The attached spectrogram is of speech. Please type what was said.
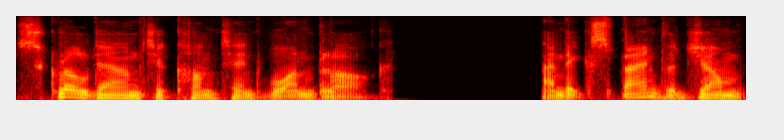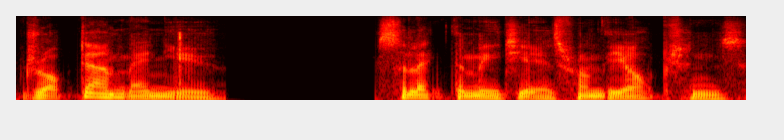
Scroll down to Content 1 block and expand the jump drop-down menu. Select the meteors from the options.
